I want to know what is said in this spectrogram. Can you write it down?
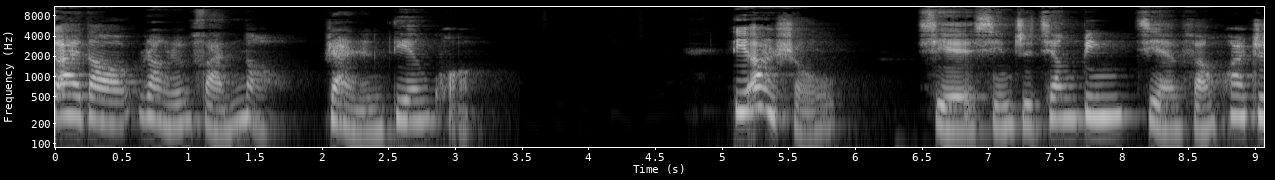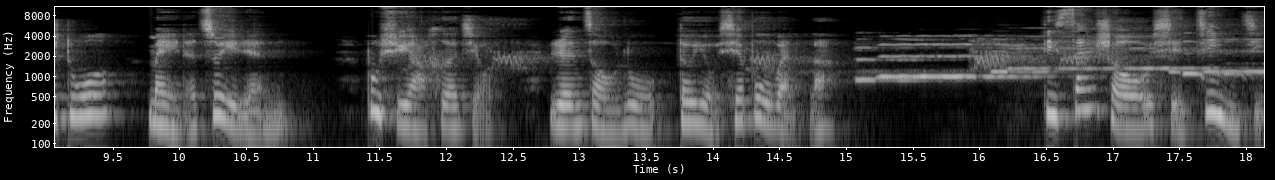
爱到让人烦恼，让人癫狂。第二首写行至江滨，见繁花之多，美得醉人，不需要喝酒，人走路都有些不稳了。第三首写近景，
